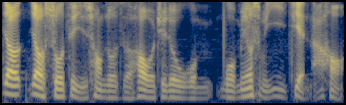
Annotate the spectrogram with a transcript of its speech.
要要说自己创作者的话，我觉得我我没有什么意见啊哈。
